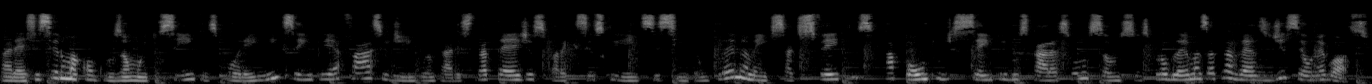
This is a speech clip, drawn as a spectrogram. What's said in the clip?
Parece ser uma conclusão muito simples, porém nem sempre é fácil de implantar estratégias para que seus clientes se sintam plenamente satisfeitos a ponto de sempre buscar a solução de seus problemas através de seu negócio.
